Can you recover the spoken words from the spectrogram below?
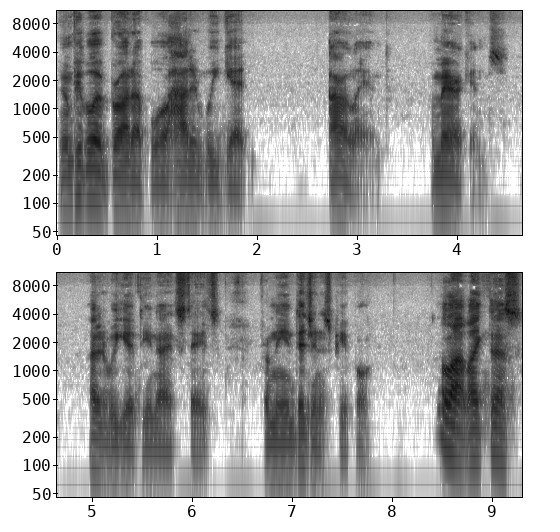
Know, people have brought up, well, how did we get our land? Americans. How did we get the United States from the indigenous people? A lot like this.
